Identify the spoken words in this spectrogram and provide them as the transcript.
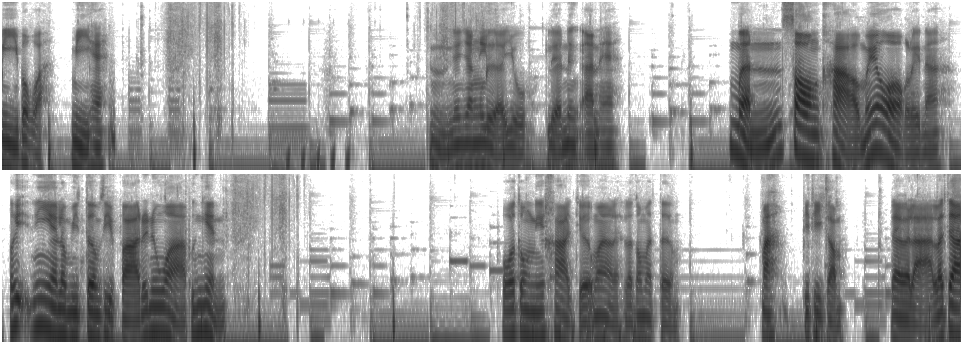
มีปะวะ มีแฮะยังยังเหลืออยู่เหลือหนึ่งอันแฮะ เหมือนซองขาวไม่ออกเลยนะ เฮ้ย นี่เรามีเติมสีฟ้าด้วยนี่หว่าเพิ่งเห็น เพราะว่าตรงนี้ขาดเยอะมากเลย เราต้องมาเติม มาพิธีกรรม ได้เวลาเราจะ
